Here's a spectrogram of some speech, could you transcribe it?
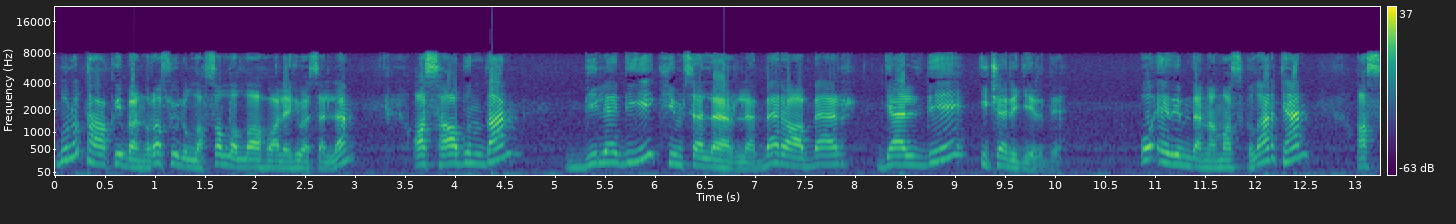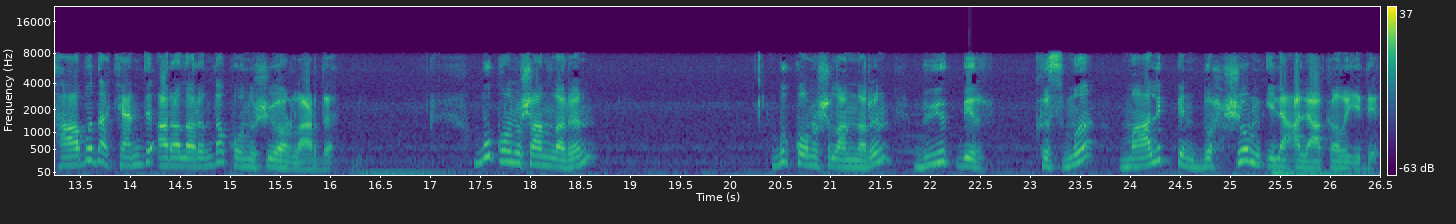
Bunu takiben Resulullah sallallahu aleyhi ve sellem ashabından dilediği kimselerle beraber geldi, içeri girdi. O evimde namaz kılarken ashabı da kendi aralarında konuşuyorlardı. Bu konuşanların bu konuşulanların büyük bir kısmı Malik bin Duhşum ile alakalı idi.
